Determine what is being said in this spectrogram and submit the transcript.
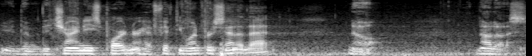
the, the Chinese partner have 51% of that? No, not us.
